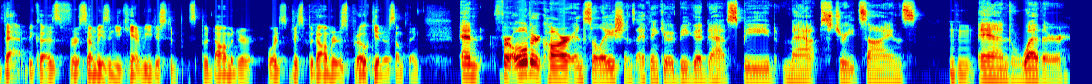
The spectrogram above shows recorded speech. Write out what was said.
that because for some reason you can't read your sp- speedometer or it's your speedometer is broken or something. And for older car installations, I think it would be good to have speed, map, street signs, hmm and weather.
